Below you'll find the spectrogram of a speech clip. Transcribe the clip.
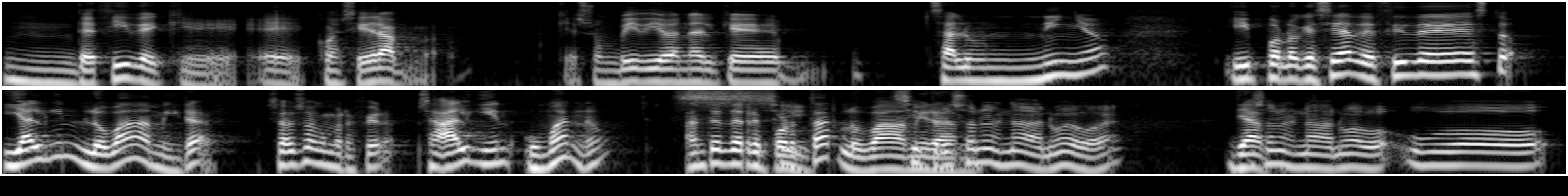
mm, decide que eh, considera que es un vídeo en el que sale un niño y por lo que sea decide esto y alguien lo va a mirar. ¿Sabes a que me refiero? O sea, alguien humano, antes de Sí. reportarlo, va a Sí, mirar. pero eso no es nada nuevo, ¿eh? Ya. Eso no es nada nuevo. Hubo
